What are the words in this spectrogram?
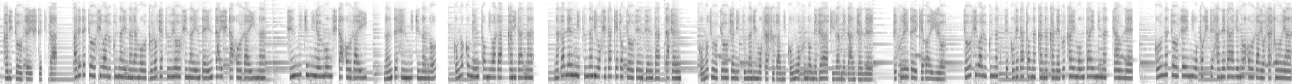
っかり調整してきた。あれで調子悪くないならもうプロじゃ通用しないんで引退した方がいいな。新日に入門した方がいい。なんで新日なの？このコメントにはがっかりだな。長年三成推しだけど今日全然だったじゃん。この状況じゃ三成もさすがに今オフのメジャー諦めたんじゃね。FA で行けばいいよ。調子悪くなくてこれだとなかなか根深い問題になっちゃうね。高な調整に落として羽田上げの方が良さそうや。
